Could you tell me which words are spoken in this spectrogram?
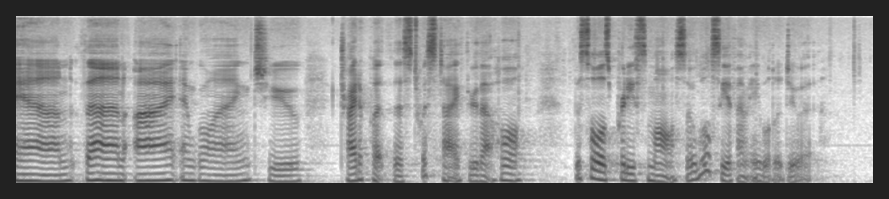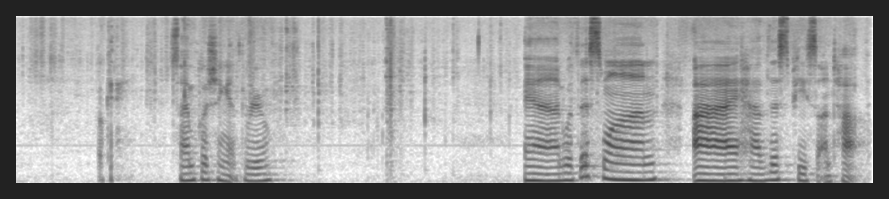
And then I am going to try to put this twist tie through that hole. This hole is pretty small, so we'll see if I'm able to do it. Okay, so I'm pushing it through. And with this one, I have this piece on top.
